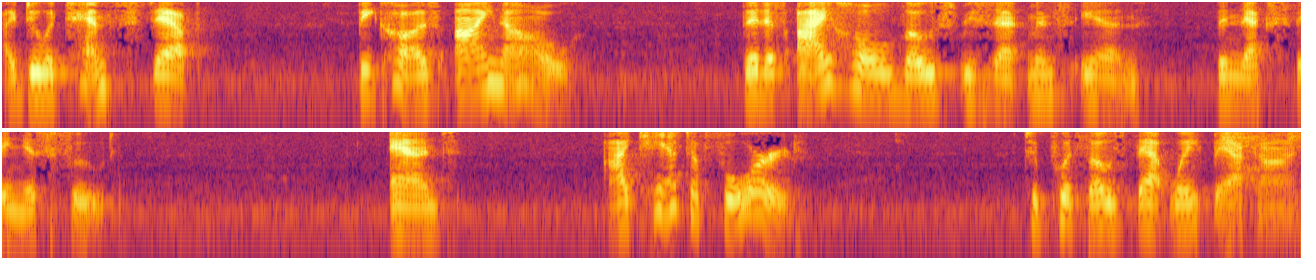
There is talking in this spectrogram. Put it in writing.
I do a 10th step because I know that if I hold those resentments in, the next thing is food. And I can't afford to put those that weight back on.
